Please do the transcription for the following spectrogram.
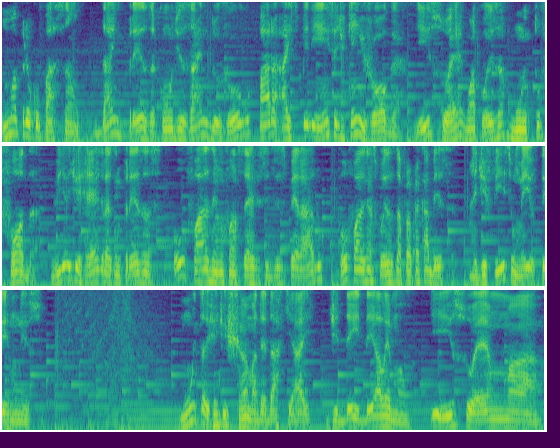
uma preocupação da empresa com o design do jogo para a experiência de quem joga. Isso é uma coisa muito foda. Via de regra, as empresas ou fazem um fanservice desesperado ou fazem as coisas da própria cabeça. É difícil um meio termo nisso. Muita gente chama The Dark Eye de D&D alemão, e isso é uma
